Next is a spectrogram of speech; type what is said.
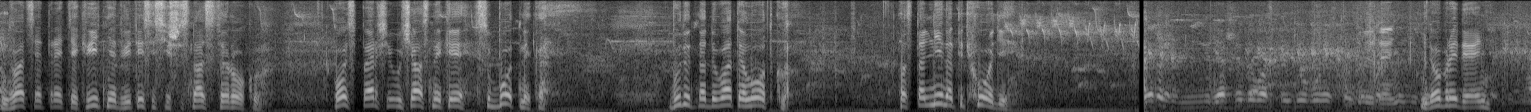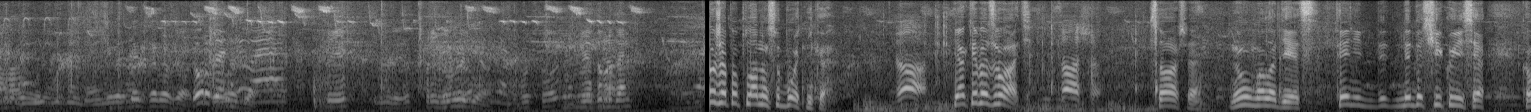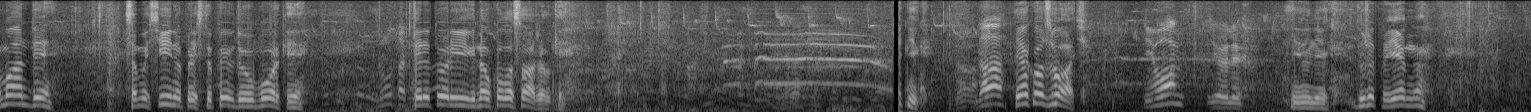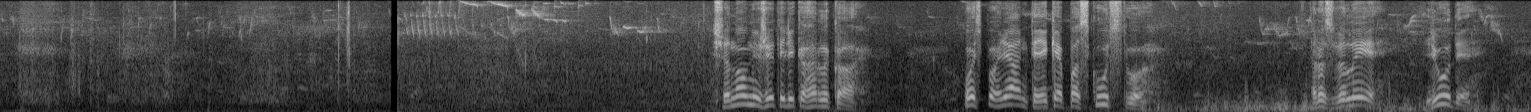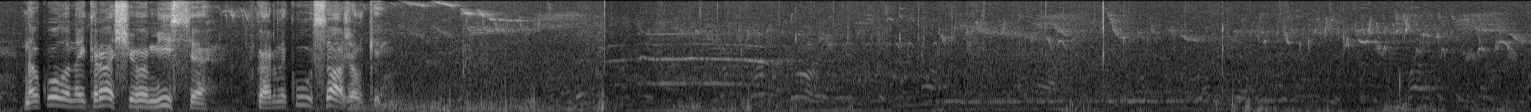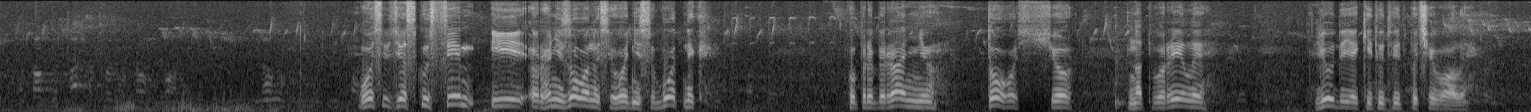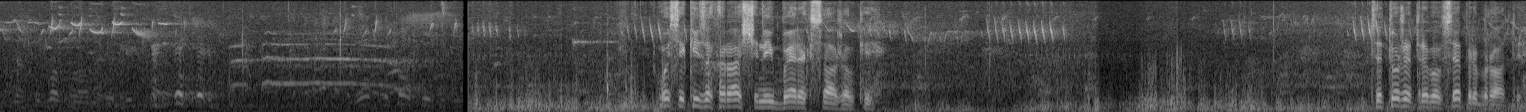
23 квітня 2016 року. Ось перші учасники суботника. Будуть надувати лодку. Остальні на підході. Я ще до вас прийду обов'язково. Добрий день. Добрий день. Добрий день. Дуже по плану суботника. Да, Як тебе звати? Саша. Саша, ну молодець. Ти не- дочікуєшся команди, самостійно приступив до уборки території навколо сажалки. Да, Як вас звати? Іван. І Олег. І Олег. Дуже приємно. Шановні жителі Кагарлика, ось погляньте, яке паскудство розвели люди навколо найкращого місця в Кагарлику сажалки. Ось у зв'язку з цим і організовано сьогодні суботник по прибиранню того, що натворили люди, які тут відпочивали. Ось який захаращений берег сажалки. Це теж треба все прибрати.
